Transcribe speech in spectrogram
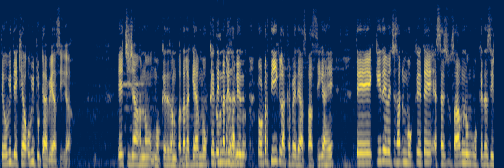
ਤੇ ਉਹ ਵੀ ਦੇਖਿਆ ਉਹ ਵੀ ਟੁੱਟਿਆ ਪਿਆ ਸੀਗਾ। ਇਹ ਚੀਜ਼ਾਂ ਸਾਨੂੰ ਮੌਕੇ ਤੇ ਸਾਨੂੰ ਪਤਾ ਲੱਗਿਆ। ਮੌਕੇ ਤੇ ਇਹਨਾਂ ਦੀ ਸਾਡੀ ਟੋਟਲ 30 ਕੁ ਲੱਖ ਰੁਪਏ ਦੇ ਆਸ-ਪਾਸ ਸੀਗਾ ਇਹ। ਤੇ ਕਿਹਦੇ ਵਿੱਚ ਸਾਨੂੰ ਮੌਕੇ ਤੇ ਐਸਐਸਓ ਸਾਹਿਬ ਨੂੰ ਮੌਕੇ ਤੇ ਅਸੀਂ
